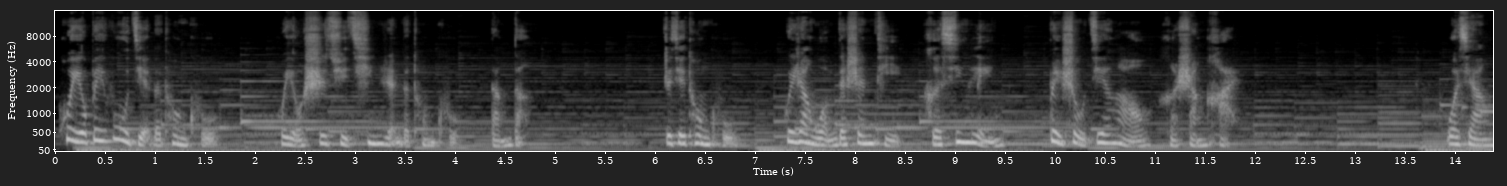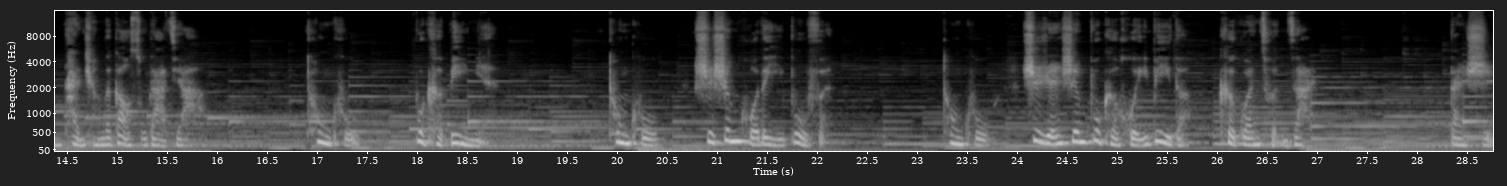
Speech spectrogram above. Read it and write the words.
会有被误解的痛苦，会有失去亲人的痛苦等等。这些痛苦会让我们的身体和心灵。备受煎熬和伤害，我想坦诚地告诉大家，痛苦不可避免，痛苦是生活的一部分，痛苦是人生不可回避的客观存在。但是，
